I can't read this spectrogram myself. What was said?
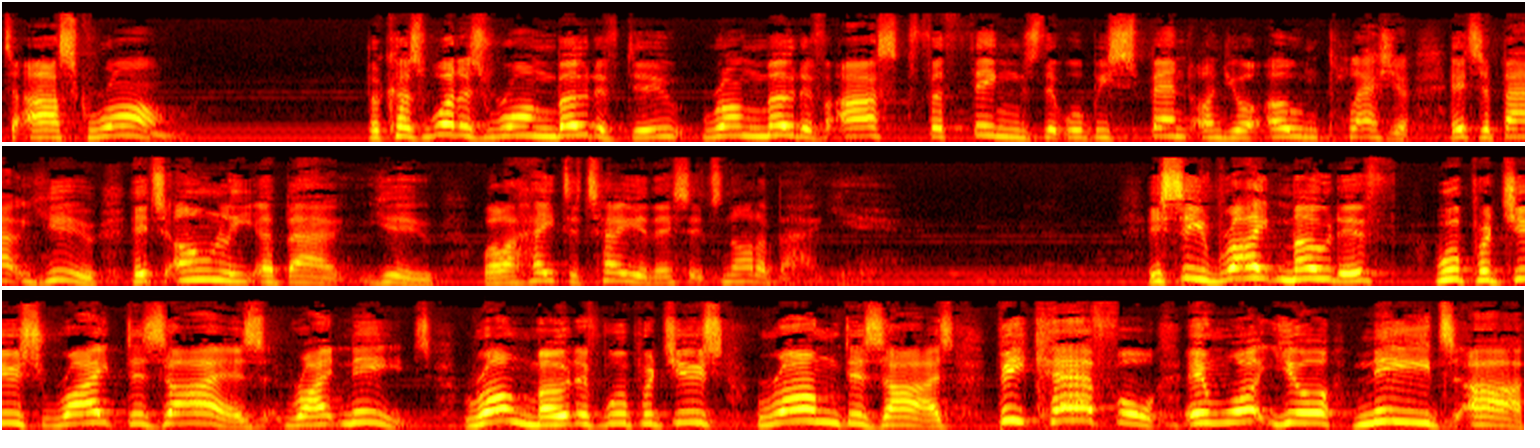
to ask wrong. Because what does wrong motive do? Wrong motive asks for things that will be spent on your own pleasure. It's about you. It's only about you. Well, I hate to tell you this, it's not about you. You see, right motive will produce right desires, right needs. Wrong motive will produce wrong desires. Be careful in what your needs are.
